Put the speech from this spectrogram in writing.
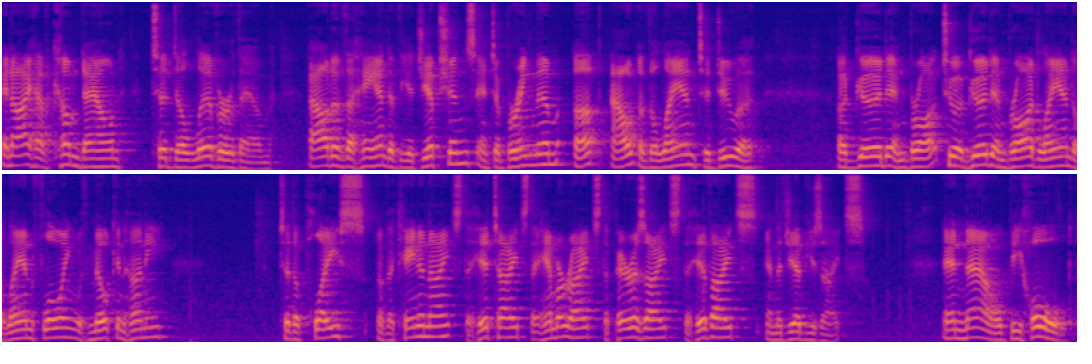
and I have come down to deliver them out of the hand of the Egyptians and to bring them up out of the land to do a a good and broad to a good and broad land, a land flowing with milk and honey, to the place of the Canaanites, the Hittites, the Amorites, the Perizzites, the Hivites, and the Jebusites. And now, behold,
